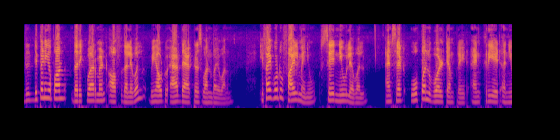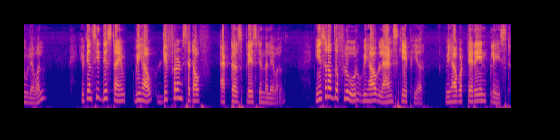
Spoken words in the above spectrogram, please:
Depending upon the requirement of the level, we have to add the actors one by one. If I go to file menu, say new level and select open world template and create a new level, you can see this time we have different set of actors placed in the level. Instead of the floor, we have landscape here. We have a terrain placed.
